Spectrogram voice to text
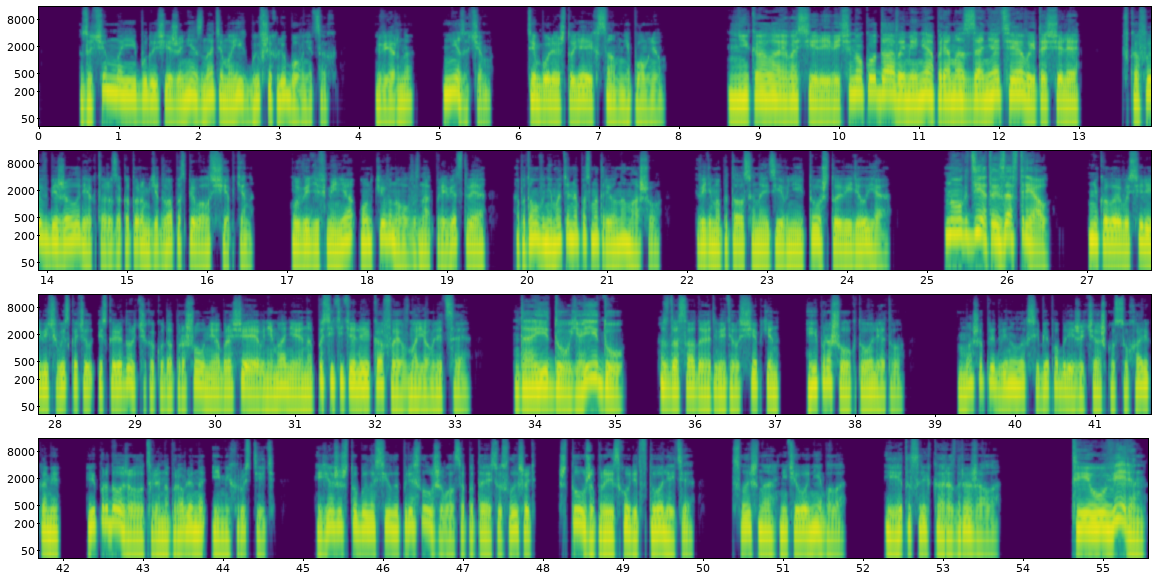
Зачем моей будущей жене знать о моих бывших любовницах? Верно, незачем. Тем более, что я их сам не помню. «Николай Васильевич, ну куда вы меня прямо с занятия вытащили?» В кафе вбежал ректор, за которым едва поспевал Щепкин. Увидев меня, он кивнул в знак приветствия, а потом внимательно посмотрел на Машу. Видимо, пытался найти в ней то, что видел я. «Ну где ты застрял?» Николай Васильевич выскочил из коридорчика, куда прошел, не обращая внимания на посетителей кафе в моем лице. «Да иду я, иду!» С досадой ответил Щепкин и прошел к туалету. Маша придвинула к себе поближе чашку с сухариками и продолжала целенаправленно ими хрустеть. Я же, что было силы, прислушивался, пытаясь услышать, что же происходит в туалете. Слышно ничего не было, и это слегка раздражало. «Ты уверен?»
